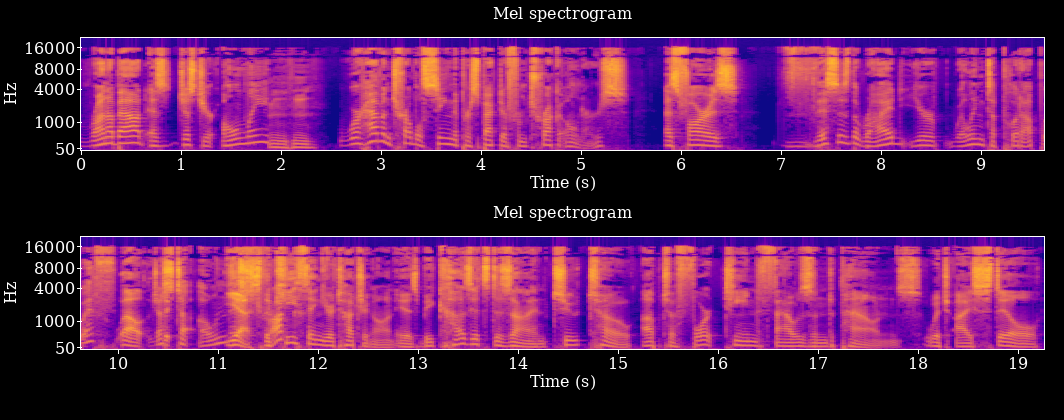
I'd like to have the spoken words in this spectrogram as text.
runabout, as just your only, Mm-hmm. We're having trouble seeing the perspective from truck owners as far as this is the ride you're willing to put up with? Well, just to own this Yes, truck? the key thing you're touching on is because it's designed to tow up to 14,000 pounds, which I still.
